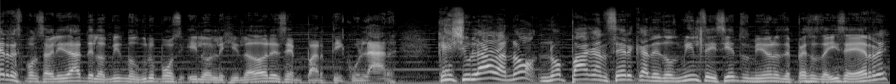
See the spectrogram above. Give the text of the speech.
es responsabilidad de los mismos grupos y los legisladores en particular. ¡Qué chulada, no! No pagan cerca de 2.600 millones de pesos de ICR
